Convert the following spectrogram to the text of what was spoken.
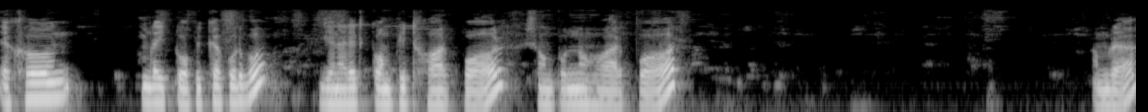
এখন আমরা একটু অপেক্ষা করব। জেনারেট কমপ্লিট হওয়ার পর, সম্পূর্ণ হওয়ার পর, আমরা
